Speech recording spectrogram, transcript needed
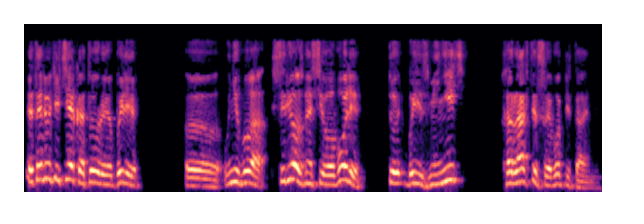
Это люди те, которые были, э, у них была серьезная сила воли, чтобы изменить характер своего питания.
